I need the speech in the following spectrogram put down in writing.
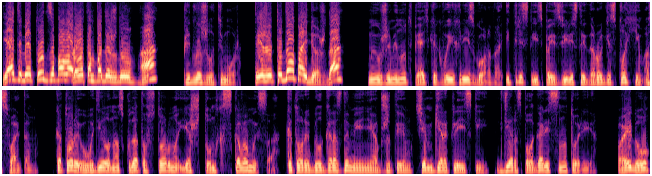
Я тебе тут за поворотом подожду, а?» – предложил Тимур. «Ты же туда пойдешь, да?» Мы уже минут пять как выехали из города и тряслись по извилистой дороге с плохим асфальтом, которая уводила нас куда-то в сторону Яштунгского мыса, который был гораздо менее обжитым, чем Гераклейский, где располагались санатории. «Пойду.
